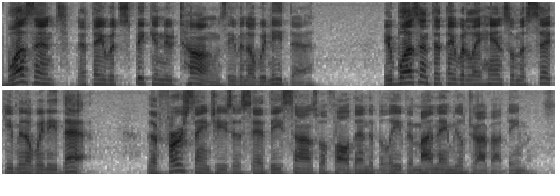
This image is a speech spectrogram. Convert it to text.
wasn't that they would speak in new tongues, even though we need that. It wasn't that they would lay hands on the sick, even though we need that. The first thing Jesus said, These signs will follow them that believe. In my name, you'll drive out demons.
